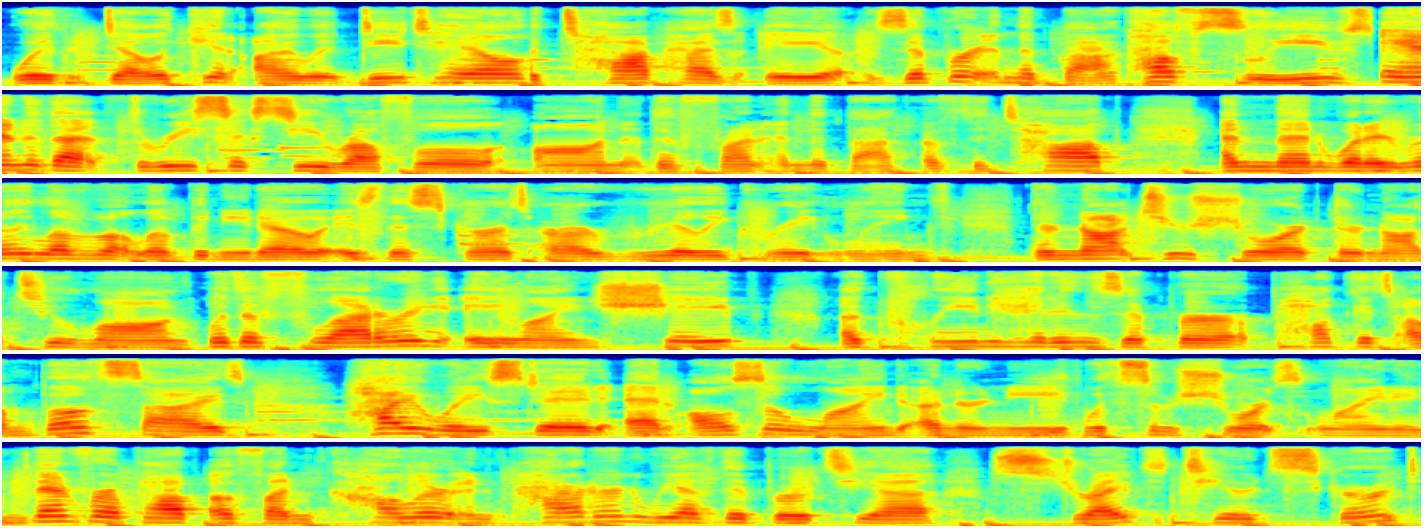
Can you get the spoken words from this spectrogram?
with delicate eyelet detail. The top has a zipper in the back, puff sleeves, and that 360 ruffle on the front and the back of the top. And then what I really love about Love Bonito is the skirts are a really great length. They're not too short, they're not too long, with a flattering A-line shape, a clean hidden zipper, pockets on both sides, high-waisted, and also lined underneath with some shorts lining. Then for a pop of fun color and pattern, we have the Bertia striped tiered skirt,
